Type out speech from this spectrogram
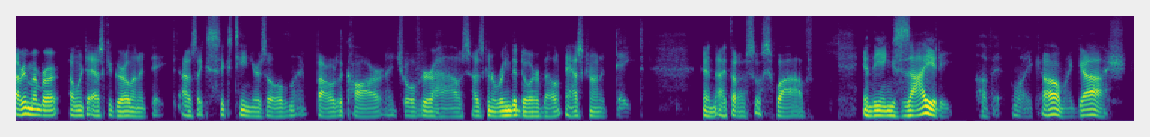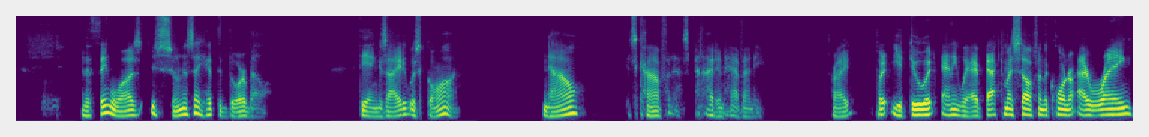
I remember I went to ask a girl on a date. I was like 16 years old and I borrowed the car and I drove to her house. I was going to ring the doorbell and ask her on a date. And I thought I was so suave and the anxiety of it. Like, oh my gosh. And the thing was, as soon as I hit the doorbell, the anxiety was gone. Now it's confidence, and I didn't have any. Right. But you do it anyway. I backed myself in the corner. I rang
